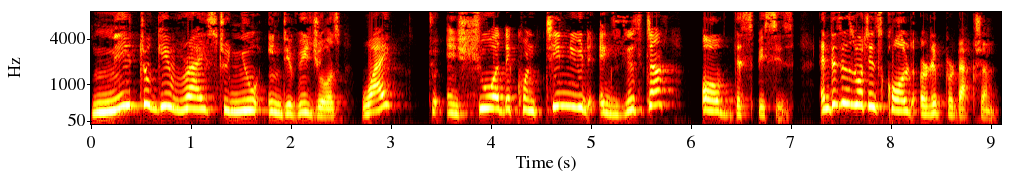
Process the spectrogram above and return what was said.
need to give rise to new individuals. Why? To ensure the continued existence of the species. And this is what is called reproduction.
